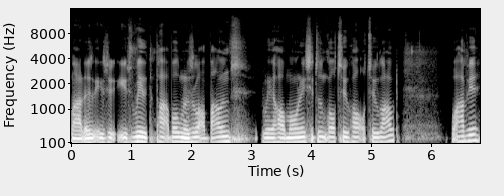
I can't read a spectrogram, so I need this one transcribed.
Like it's, it's really compatible, and there's a lot of balance, really harmonious. It doesn't go too hot or too loud, what have you,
